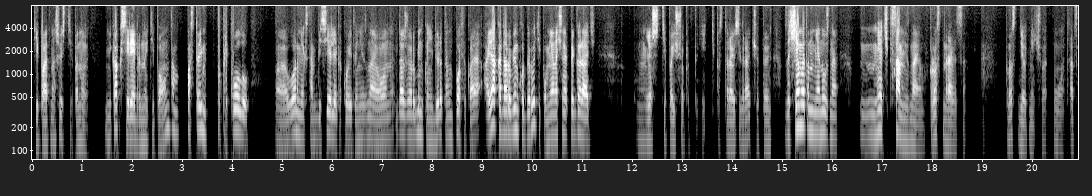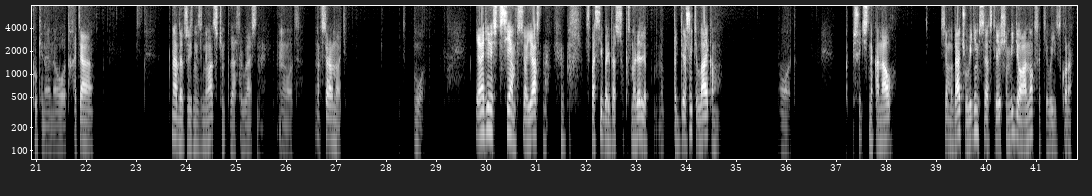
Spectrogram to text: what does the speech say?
типа, отношусь, типа, ну, не как серебряный, типа, он там постримит по приколу, Вормикс там веселье какое-то, не знаю, он даже рубинку не берет, ему пофиг. А, а я, когда рубинку беру, типа, у меня начинает пригорать. Я ж, типа, еще типа, стараюсь играть, что-то. Зачем это мне нужно? Мне, типа, сам не знаю, просто нравится. Просто делать нечего. Вот, от скуки, наверное, вот. Хотя, надо в жизни заниматься чем-то, да, согласен. Вот. Но все равно, типа. Вот. Я надеюсь, всем все ясно. Спасибо, ребят, что посмотрели. Поддержите лайком. Вот. Подпишитесь на канал. Всем удачи, увидимся в следующем видео. Оно, кстати, выйдет скоро.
